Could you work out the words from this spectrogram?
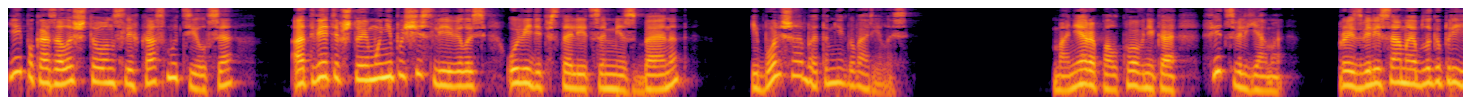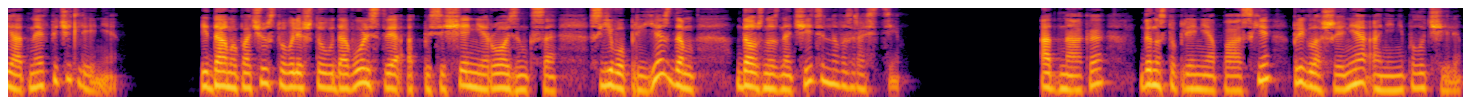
Ей показалось, что он слегка смутился, ответив, что ему не посчастливилось увидеть в столице мисс Беннет и больше об этом не говорилось. Манера полковника Фитцвильяма произвели самое благоприятное впечатление. И дамы почувствовали, что удовольствие от посещения Розингса с его приездом должно значительно возрасти. Однако до наступления Пасхи приглашения они не получили.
